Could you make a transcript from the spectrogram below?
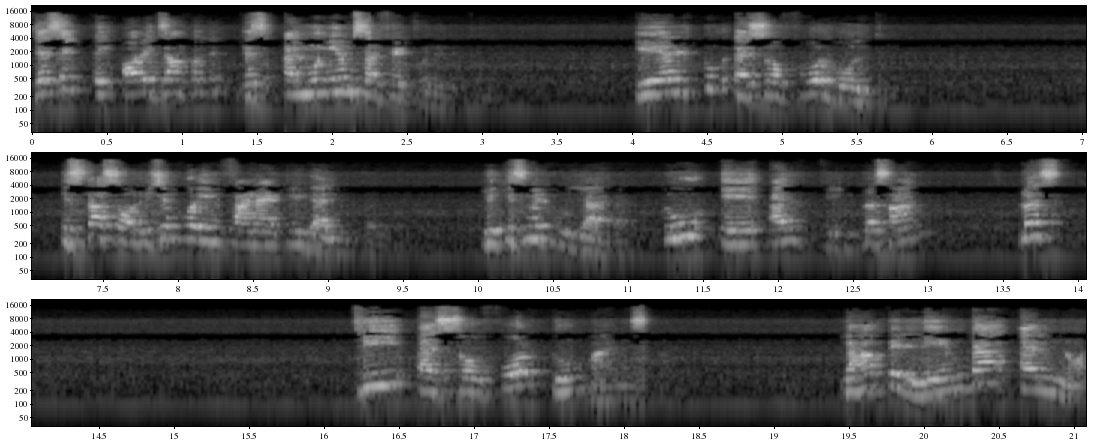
जैसे एक और एग्जांपल ले, जैसे एल्युमिनियम सल्फेट को ले लेते हैं। L two S O four whole three इसका सॉल्यूशन को इनफाइनाइटली डायल्यूट कर दो ये किसमें टूट जाएगा? Two A L three plus ion plus three S O four two minus ion यहाँ पे lambda M naught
